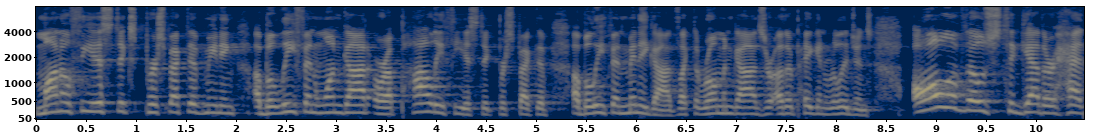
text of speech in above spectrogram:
monotheistic perspective, meaning a belief in one God, or a polytheistic perspective, a belief in many gods, like the Roman gods or other pagan religions. All of those together had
